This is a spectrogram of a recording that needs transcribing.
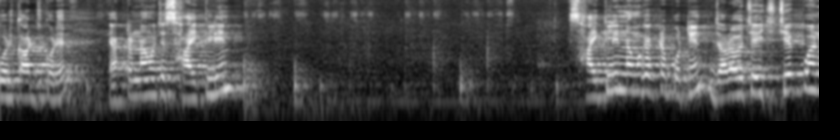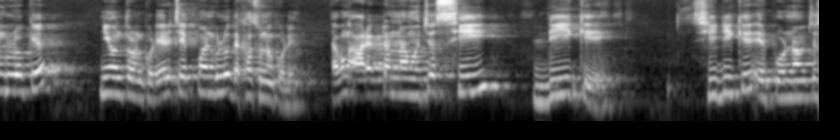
করে কাজ করে। একটার নাম হচ্ছে সাইক্লিন। সাইক্লিন নামক একটা প্রোটিন যারা হচ্ছে এই চেক পয়েন্টগুলোকে নিয়ন্ত্রণ করে, এর চেক পয়েন্টগুলো দেখাশোনা করে। এবং আরেকটার নাম হচ্ছে সিডিকে সিডিকে এর পুরো নাম হচ্ছে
